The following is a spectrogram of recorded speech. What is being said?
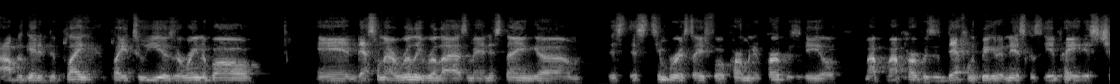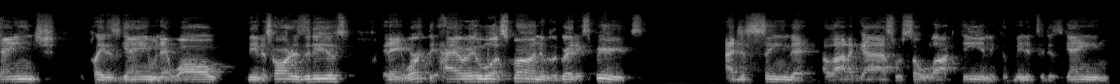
obligated to play. Played two years arena ball, and that's when I really realized, man, this thing, um, this this temporary stage for a permanent purpose deal. My my purpose is definitely bigger than this because getting paid this change to play this game and that wall being as hard as it is, it ain't worth it. However, it was fun. It was a great experience. I just seen that a lot of guys were so locked in and committed to this game,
